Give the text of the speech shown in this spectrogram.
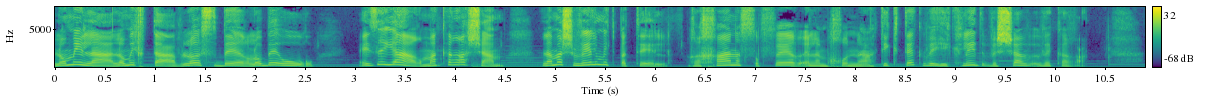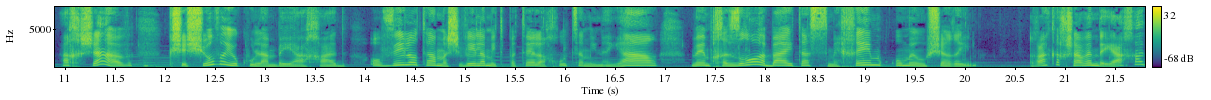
לא מילה, לא מכתב, לא הסבר, לא ביאור. איזה יער? מה קרה שם? למה שביל מתפתל? רחן הסופר אל המכונה, תקתק והקליד ושב וקרא. עכשיו, כששוב היו כולם ביחד, הוביל אותם השביל המתפתל החוצה מן היער, והם חזרו הביתה שמחים ומאושרים. רק עכשיו הם ביחד?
